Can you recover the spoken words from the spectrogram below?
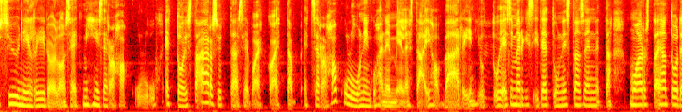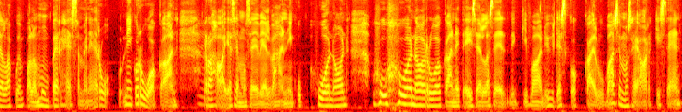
syy niillä riidoilla on se, että mihin se raha kuluu. Että toista ärsyttää se vaikka, että, että se raha kuluu niin kuin hänen mielestään ihan väärin juttuihin. Esimerkiksi itse tunnistan sen, että mua ärsyttää ihan todella, kuinka paljon mun perheessä menee ruo- niin kuin ruokaan rahaa ja semmoiseen vielä vähän niin kuin huonoon, hu- huonoon ruokaan, että ei sellaiseen kivaan yhdessä kokkailuun, vaan semmoiseen arkiseen.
